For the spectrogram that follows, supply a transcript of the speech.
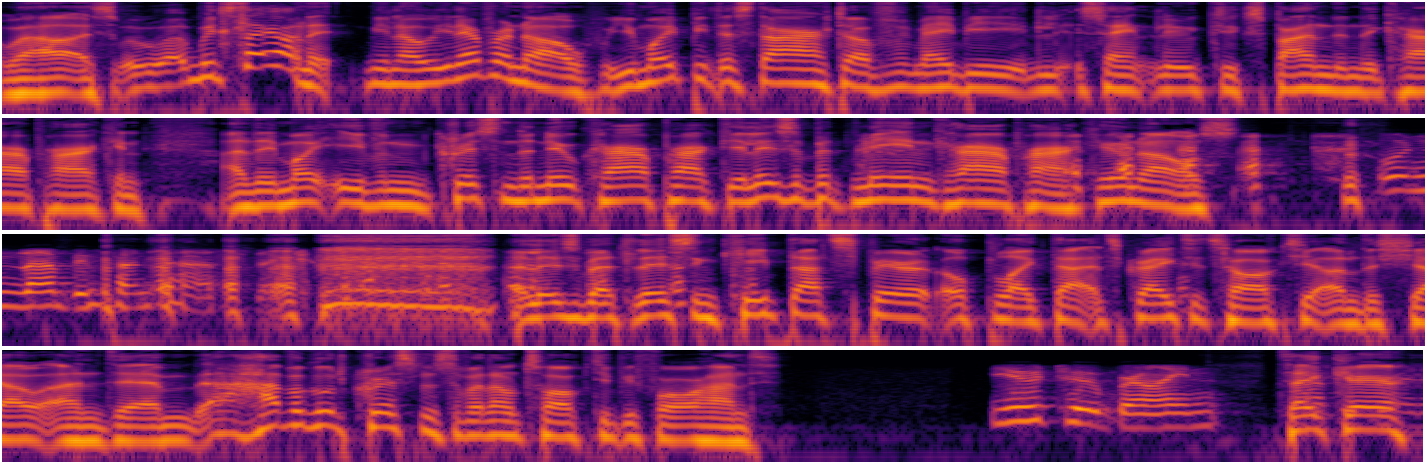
Well, we'd stay on it. You know, you never know. You might be the start of maybe St. Luke's expanding the car parking, and they might even christen the new car park the Elizabeth Meehan Car Park. Who knows? Wouldn't that be fantastic? Elizabeth, listen, keep that spirit up like that. It's great to talk to you on the show, and um, have a good Christmas if I don't talk to you beforehand. You too, Brian. Take Happy care.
